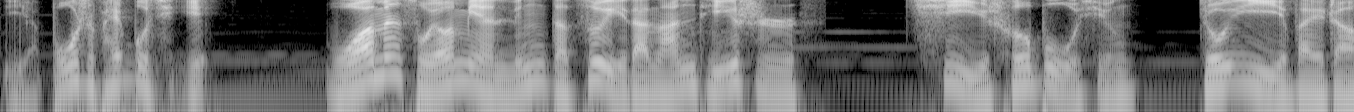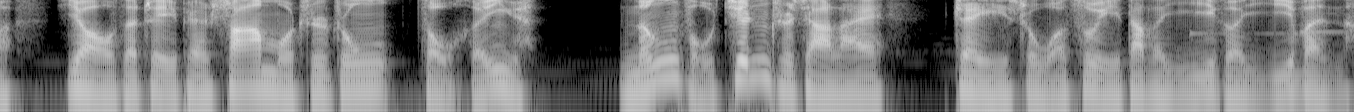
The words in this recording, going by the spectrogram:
也不是赔不起。我们所要面临的最大难题是，汽车不行，就意味着要在这片沙漠之中走很远，能否坚持下来，这是我最大的一个疑问呢。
